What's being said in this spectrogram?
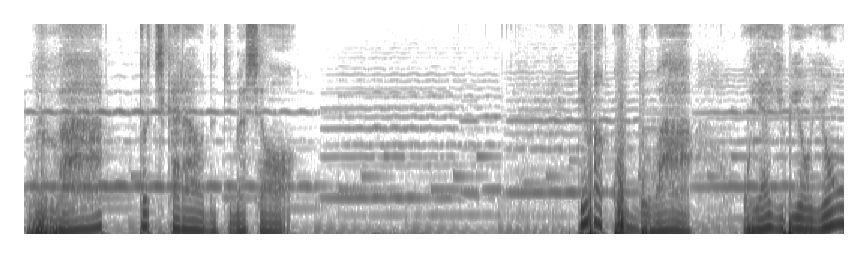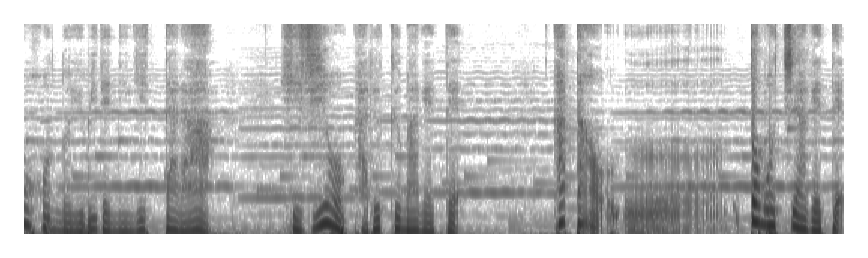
ふわーっと力を抜きましょう。では今度は親指を4本の指で握ったら肘を軽く曲げて肩をうーんと持ち上げて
